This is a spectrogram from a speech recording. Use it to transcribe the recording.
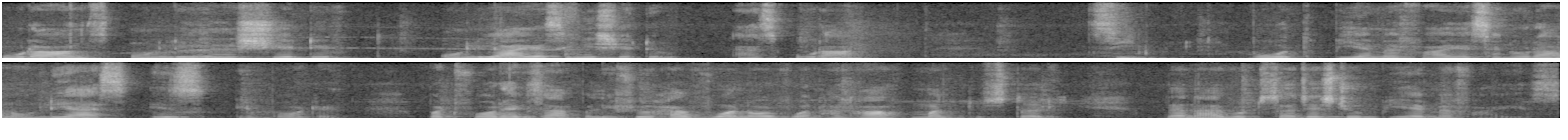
Udan's only initiative, only IS initiative as Udan. See, both PMF IAS and Udan only as is important. But for example, if you have one or one and a half month to study, then I would suggest you PMF IAS.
